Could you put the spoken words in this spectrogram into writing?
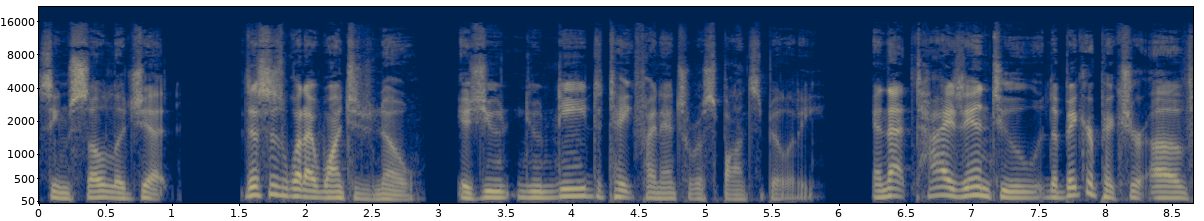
seems so legit. This is what I want you to know is you you need to take financial responsibility. And that ties into the bigger picture of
